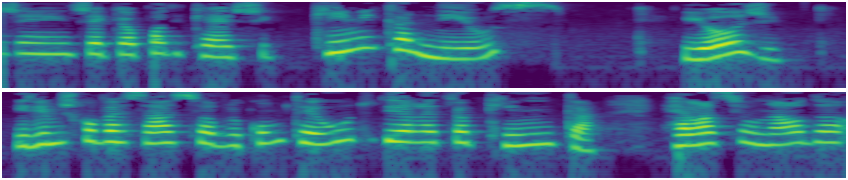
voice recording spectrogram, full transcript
gente. Aqui é o podcast Química News e hoje iremos conversar sobre o conteúdo de eletroquímica relacionado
